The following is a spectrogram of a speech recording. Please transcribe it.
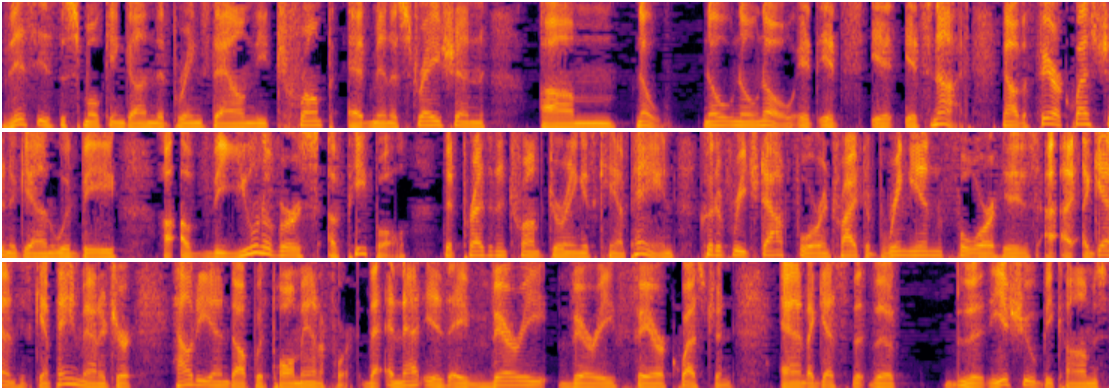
this is the smoking gun that brings down the Trump administration, um, no, no, no, no. It, it's it, it's not. Now, the fair question again would be uh, of the universe of people that President Trump during his campaign could have reached out for and tried to bring in for his uh, again his campaign manager. How do you end up with Paul Manafort? That, and that is a very very fair question. And I guess the the, the issue becomes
